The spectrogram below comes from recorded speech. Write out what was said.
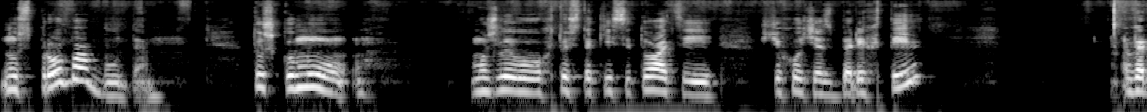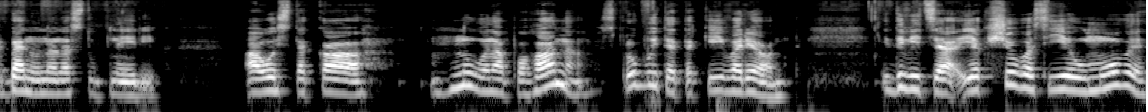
Ну, спроба буде. Тож, кому, можливо, хтось в такій ситуації, що хоче зберегти вербену на наступний рік. А ось така, ну, вона погана, спробуйте такий варіант. І дивіться, якщо у вас є умови,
